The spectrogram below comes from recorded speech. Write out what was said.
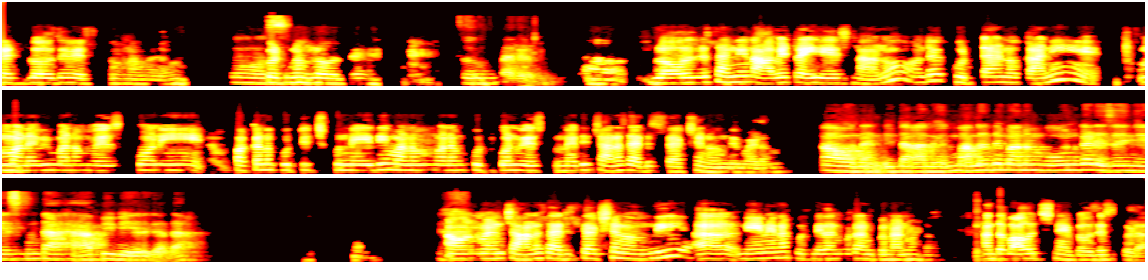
కట్ బ్లౌజే వేసుకున్నా మేడం. కుట్టిన బ్లౌజే. సూపర్. బ్లౌజెస్ అన్ని నావే ట్రై చేసినాను. అంటే కుట్టాను కానీ మనవి మనం వేసుకొని పక్కన కుట్టించుకునేది మనం మనం కుట్టుకొని వేసుకునేది చాలా సాటిస్ఫాక్షన్ ఉంది మేడం. అవునండి దాని మనది మనం ఓన్గా డిజైన్ చేసుకుంటే ఆ హ్యాపీ వేరు కదా. అవును మేడం చాలా సాటిస్ఫాక్షన్ ఉంది. నేనైనా కుట్టలేదని కూడా అనుకున్నాను మేడం. అంత బాగా వచ్చినాయి బ్లౌజెస్ కూడా.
